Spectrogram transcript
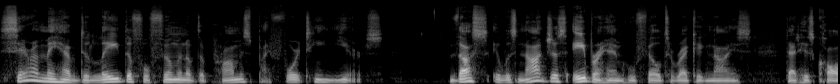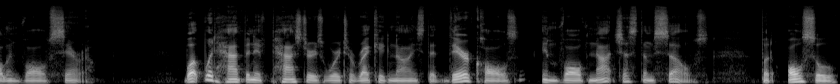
Sarah may have delayed the fulfillment of the promise by 14 years. Thus, it was not just Abraham who failed to recognize that his call involved Sarah. What would happen if pastors were to recognize that their calls involve not just themselves, but also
